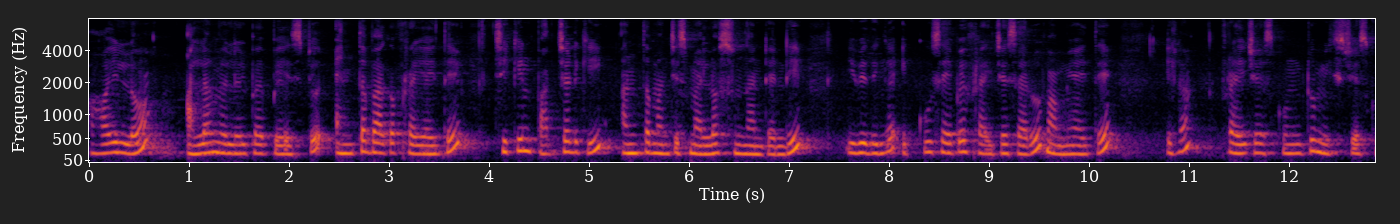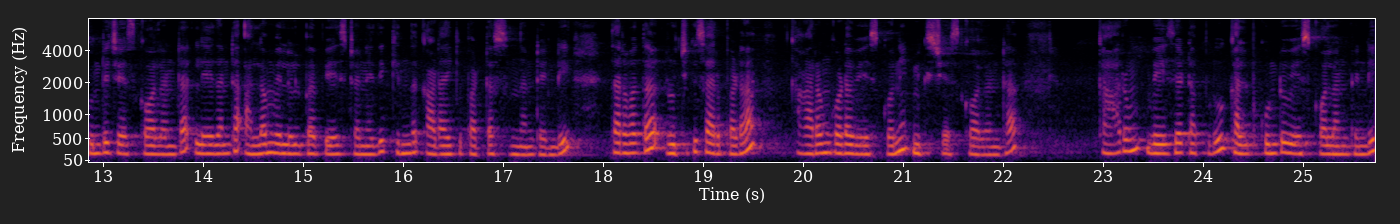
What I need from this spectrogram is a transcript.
ఆయిల్లో అల్లం వెల్లుల్లిపాయ పేస్ట్ ఎంత బాగా ఫ్రై అయితే చికెన్ పచ్చడికి అంత మంచి స్మెల్ వస్తుందంటండి ఈ విధంగా ఎక్కువసేపే ఫ్రై చేశారు మమ్మీ అయితే. ఇలా ఫ్రై చేసుకుంటూ మిక్స్ చేసుకుంటూ చేసుకోవాలంట. లేదంటే అల్లం వెల్లుల్లిపాయ పేస్ట్ అనేది కింద కడాయికి పట్టేస్తుందంటండి తర్వాత రుచికి సరిపడా కారం కూడా వేసుకొని మిక్స్ చేసుకోవాలంట. కారం వేసేటప్పుడు కలుపుకుంటూ వేసుకోవాలంటండి.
